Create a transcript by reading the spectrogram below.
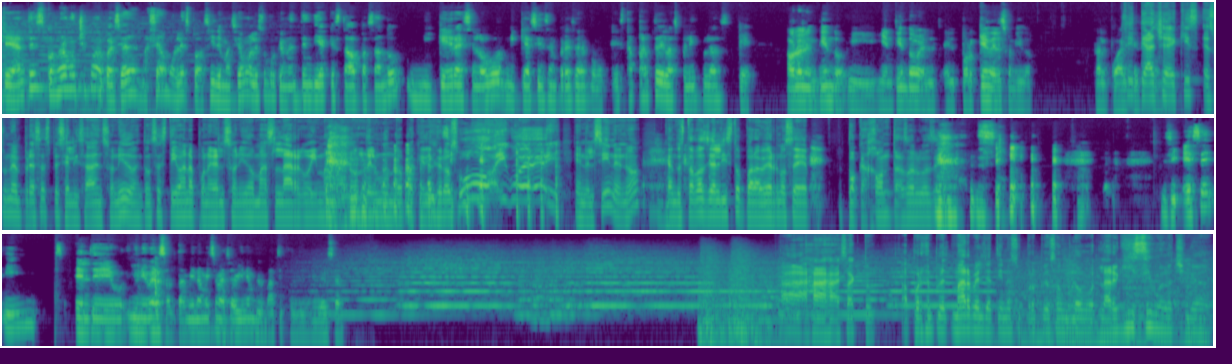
Que antes, cuando era muy chico, me parecía demasiado molesto, así, demasiado molesto porque no entendía qué estaba pasando, ni qué era ese logo, ni qué hacía esa empresa. Era como que esta parte de las películas que ahora lo entiendo y, y entiendo el, el porqué del sonido. Tal cual. sí, THX es una empresa especializada en sonido, entonces te iban a poner el sonido más largo y mamalón del mundo para que dijeras, Sí. ¡Uy, güey! En el cine, ¿no? Cuando estabas ya listo para ver, no sé, Pocahontas o algo así. Sí. Sí, ese y el de Universal también a mí se me hacía bien emblemático el de Universal. Ajá, ajá, exacto. Ah, por ejemplo, Marvel ya tiene su propio sound logo, larguísimo a la chingada.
